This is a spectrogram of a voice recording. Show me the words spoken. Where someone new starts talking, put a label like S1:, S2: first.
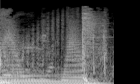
S1: Audio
